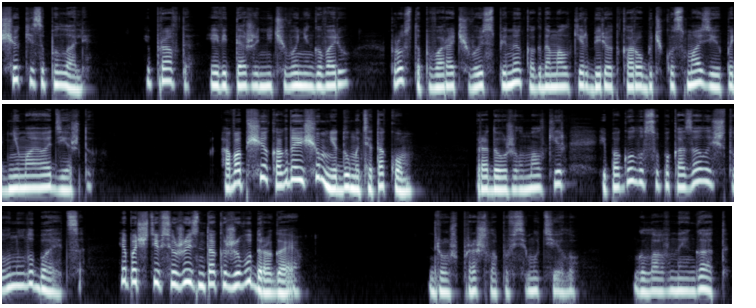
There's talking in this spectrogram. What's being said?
Щеки запылали. И правда, я ведь даже ничего не говорю, просто поворачиваюсь спиной, когда Малкир берет коробочку с мазью и поднимаю одежду. «А вообще, когда еще мне думать о таком?» Продолжил Малкир, и по голосу показалось, что он улыбается — я почти всю жизнь так и живу, дорогая». Дрожь прошла по всему телу. Главный гад.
